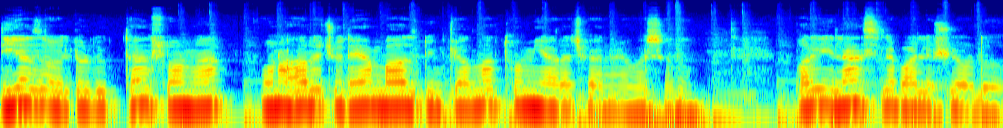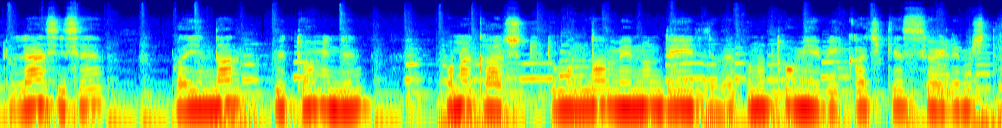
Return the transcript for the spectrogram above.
Diaz'ı öldürdükten sonra ona haraç ödeyen bazı dükkanlar Tommy'ye haraç vermeye başladı. Parayı Lance ile paylaşıyordu. Lance ise payından ve Tommy'nin ona karşı tutumundan memnun değildi ve bunu Tommy'ye birkaç kez söylemişti.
